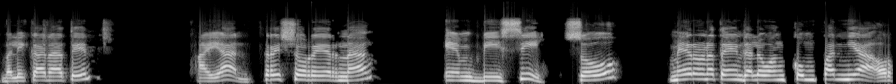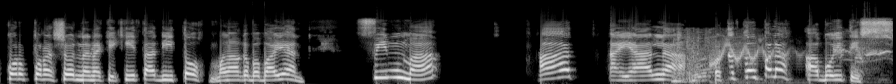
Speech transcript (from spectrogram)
Balikan natin. Ayan, treasurer ng MBC. So, meron na tayong dalawang kumpanya or korporasyon na nakikita dito, mga kababayan. FINMA at Ayala. O tatlo pala, Aboitis.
